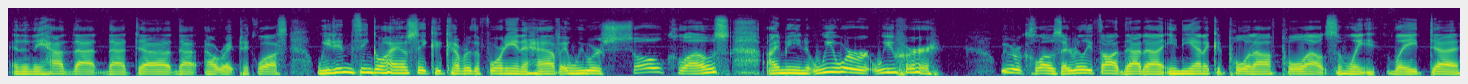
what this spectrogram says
and then they had that that uh, that outright pick loss. We didn't think Ohio State could cover the 40 and a half, and we were so close. I mean, we were we were we were close. I really thought that uh, Indiana could pull it off, pull out some late late uh,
